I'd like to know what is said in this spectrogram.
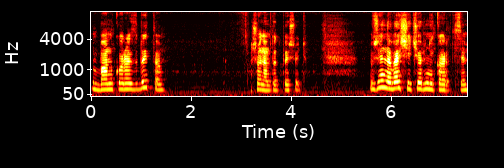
банку розбито. Що нам тут пишуть? Вже на вашій чорній картці.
